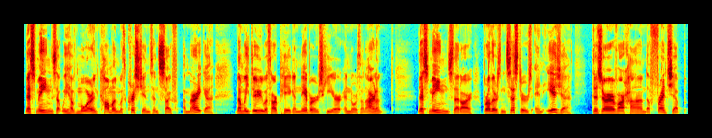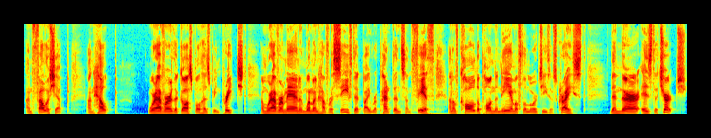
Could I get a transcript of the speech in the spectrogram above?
This means that we have more in common with Christians in South America than we do with our pagan neighbours here in Northern Ireland. This means that our brothers and sisters in Asia deserve our hand of friendship and fellowship and help. Wherever the gospel has been preached, and wherever men and women have received it by repentance and faith, and have called upon the name of the Lord Jesus Christ, then there is the church,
